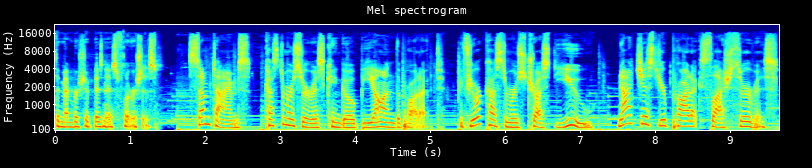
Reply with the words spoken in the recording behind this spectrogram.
the membership business flourishes. Sometimes customer service can go beyond the product. If your customers trust you, not just your product slash service,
